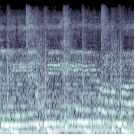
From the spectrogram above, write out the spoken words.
Leading me here on my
